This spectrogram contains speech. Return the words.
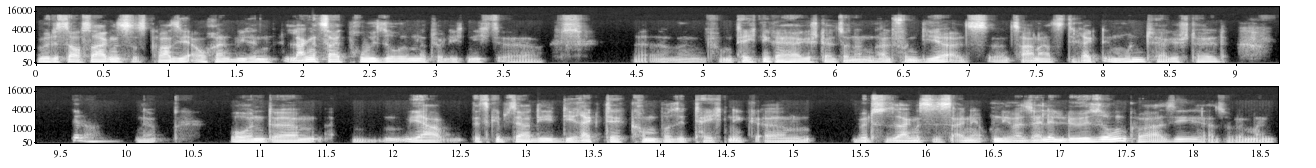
Würdest du auch sagen, es ist quasi auch wie ein Langzeitprovisorium, natürlich nicht äh, äh, vom Techniker hergestellt, sondern halt von dir als äh, Zahnarzt direkt im Mund hergestellt. Genau. Ja. Und ähm, ja, es gibt ja die direkte Komposittechnik. Ähm, würdest du sagen, es ist eine universelle Lösung quasi? Also wenn man,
